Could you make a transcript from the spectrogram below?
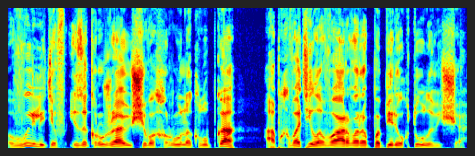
вылетев из окружающего хруна клубка, обхватило варвара поперек туловища.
